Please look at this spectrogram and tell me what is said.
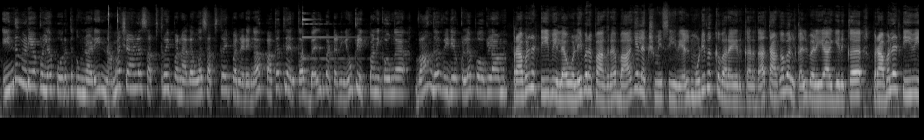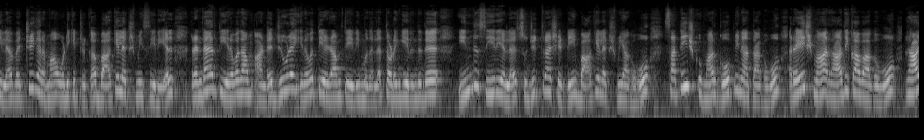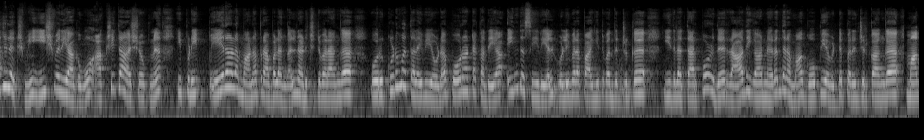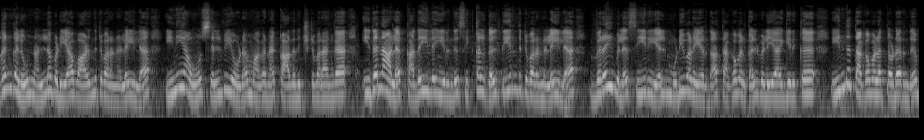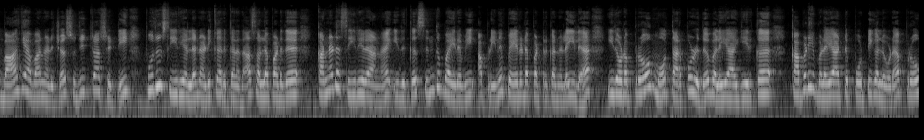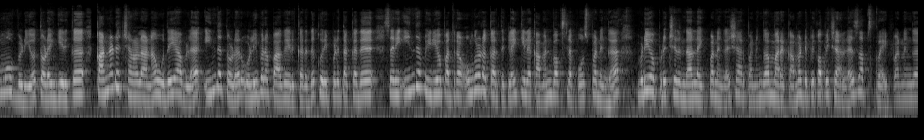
இந்த வீடியோக்குள்ளே போறதுக்கு முன்னாடி நம்ம சேனலை சப்ஸ்கிரைப் பண்ணாதவங்க சப்ஸ்கிரைப் பண்ணிடுங்க. பக்கத்தில் இருக்க பெல் பட்டனையும் கிளிக் பண்ணிக்கோங்க. வாங்க வீடியோக்குள்ளே போகலாம். பிரபல டிவியில் ஒளிபரப்பாகிற பாகியலட்சுமி சீரியல் முடிவுக்கு வர இருக்கிறதா தகவல்கள் வெளியாகியிருக்கு. பிரபல டிவியில் வெற்றிகரமாக ஓடிக்கிட்டு இருக்க பாகியலட்சுமி சீரியல் ரெண்டாயிரத்தி இருபதாம் ஆண்டு ஜூலை இருபத்தி ஏழாம் தேதி முதல்ல தொடங்கி இருந்தது. இந்த சீரியலில் சுஜித்ரா ஷெட்டி பாகியலட்சுமியாகவும் சதீஷ்குமார் கோபிநாத்தாகவும் ரேஷ்மா ராதிகாவாகவும் ராஜலட்சுமி ஈஸ்வரியாகவும் அக்ஷிதா அசோக்னு இப்படி ஏராளமான பிரபலங்கள் நடிச்சிட்டு வராங்க. ஒரு குடும்ப தலைவியோட போராட்ட கதையா இந்த சீரியல் ஒளிபரப்பாகிட்டு வந்துட்டு இருக்கு இதுல தற்பொழுது ராதிகா நிரந்தரமா கோபியை விட்டு பிரிஞ்சிருக்காங்க. மகன்களும் நல்லபடியா வாழ்ந்துட்டு வர நிலையில இனியாவும் செல்வியோட மகனை காதலிச்சுட்டு வராங்க. இதனால கதையில இருந்து சிக்கல்கள் தீர்ந்துட்டு வர நிலையில விரைவில் சீரியல் முடிவடையறதா தகவல்கள் வெளியாகியிருக்கு. இந்த தகவலை தொடர்ந்து பாக்யாவா நடிச்ச சுஜித்ரா ஷெட்டி புது சீரியல்ல நடிக்க இருக்கிறதா சொல்லப்படுது. கன்னட சீரியலான இதுக்கு சிந்து பைரவி அப்படின்னு பெயரிடப்பட்டிருக்க நிலையில் இதோட ப்ரோமோ தற்பொழுது வெளியாகியிருக்கு. கபடி விளையாட்டு போட்டிகளோட ப்ரோமோ வீடியோ தொடங்கியிருக்கு. கன்னட சேனலான உதயாவில் இந்த தொடர் ஒளிபரப்பாக இருக்கிறது குறிப்பிடத்தக்கது. சரி இந்த வீடியோ பத்தின உங்களோட கருத்துக்களை கீழே கமெண்ட் பாக்ஸில் போஸ்ட் பண்ணுங்க. வீடியோ பிடிச்சிருந்தா லைக் பண்ணுங்க ஷேர் பண்ணுங்க. மறக்காம டிபி காபி சேனலை சப்ஸ்கிரைப் பண்ணுங்க.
